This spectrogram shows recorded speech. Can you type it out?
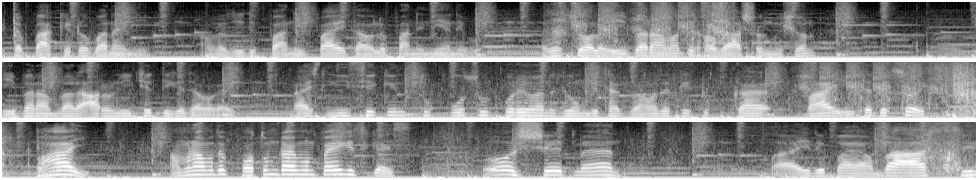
একটা বাকেটও বানাইনি আমরা যদি পানি পাই, তাহলে পানি নিয়ে নেব। আচ্ছা চলো, এইবার আমাদের হবে আসল মিশন এইবার আমরা আরও নিচের দিকে যাব গাইস গাইস নিচে কিন্তু প্রচুর পরিমাণে জম্বি থাকবে। আমাদেরকে একটু ভাই, এটা দেখছ? ভাই আমরা আমাদের প্রথম ডায়মন্ড পেয়ে গেছি গাইস ও শেট ম্যান ভাই রে ভাই, আমরা আসছি।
